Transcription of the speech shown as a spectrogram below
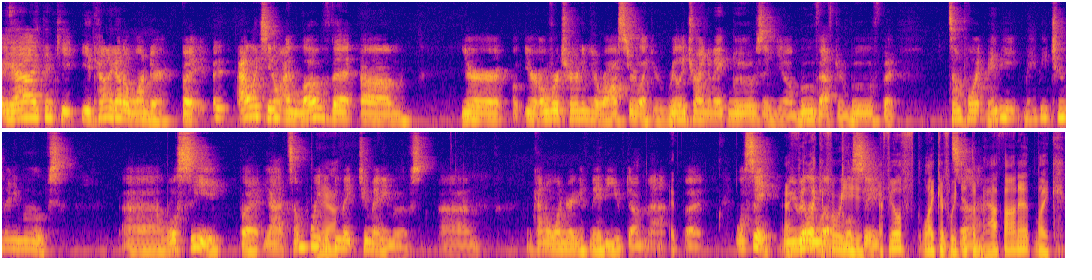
Yeah, I think you, you kind of got to wonder. But uh, Alex, you know, I love that um, you're you're overturning your roster, like you're really trying to make moves and you know move after move. But at some point, maybe maybe too many moves. Uh, we'll see. But yeah, at some point Yeah. you can make too many moves. Um, I'm kind of wondering if maybe you've done that, but we'll see. We I feel really like will. if we, we'll see. I feel if, like if we It's, did the uh, math on it, like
